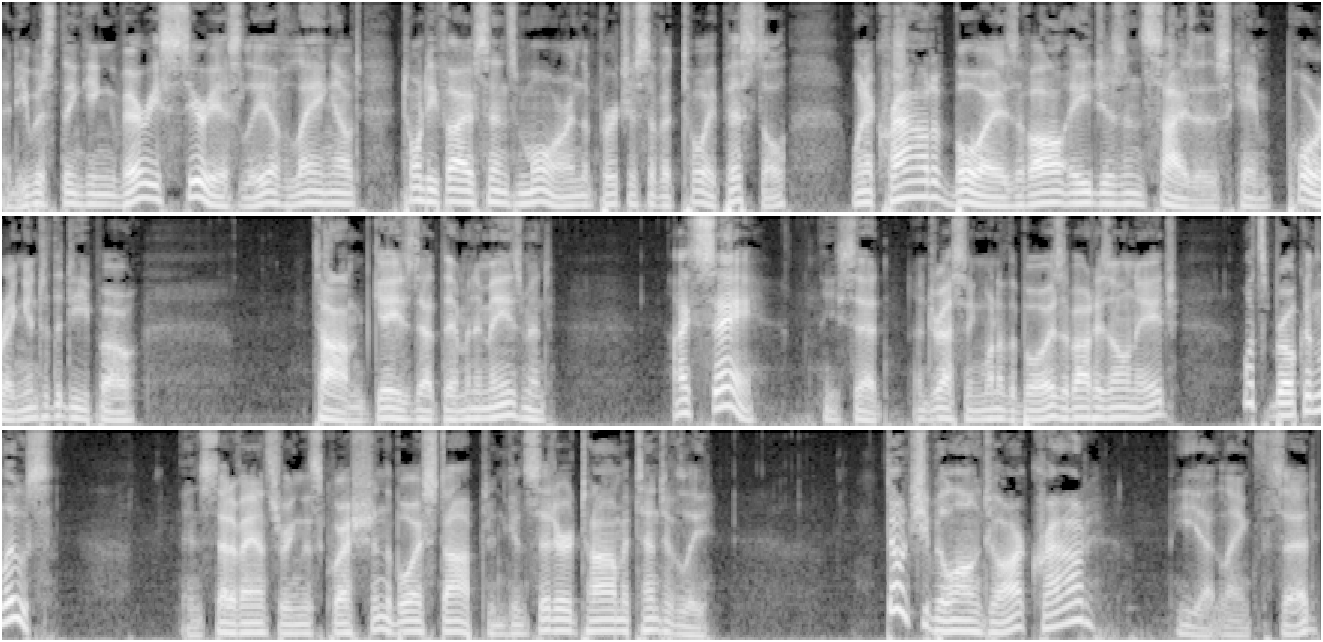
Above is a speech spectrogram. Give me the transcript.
and he was thinking very seriously of laying out twenty-five cents more in the purchase of a toy pistol, when a crowd of boys of all ages and sizes came pouring into the depot. Tom gazed at them in amazement. I say, he said, addressing one of the boys about his own age, what's broken loose? Instead of answering this question, the boy stopped and considered Tom attentively. Don't you belong to our crowd? he at length said.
